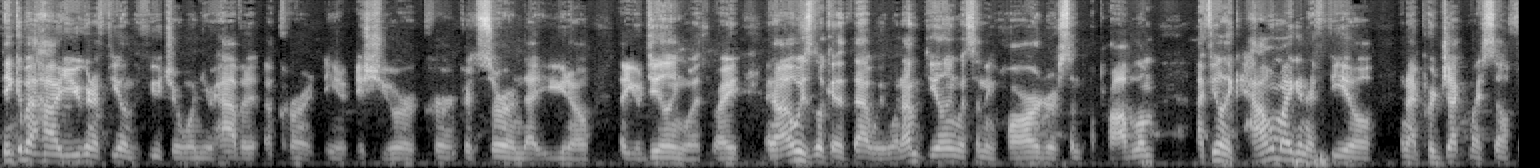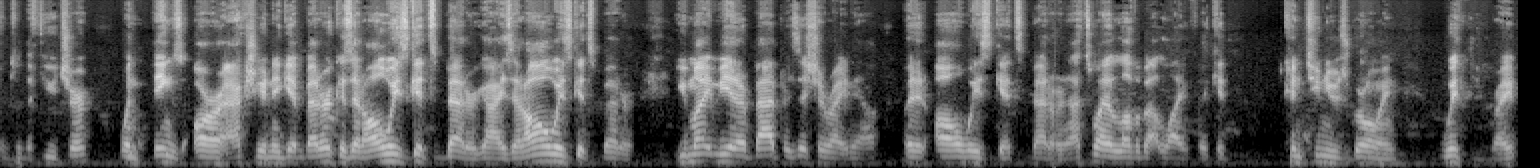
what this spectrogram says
think about how you're going to feel in the future when you have a, a current you know, issue or a current concern that you know that you're dealing with, right? And I always look at it that way. When I'm dealing with something hard or some a problem, I feel like how am I going to feel? And I project myself into the future when things are actually going to get better because it always gets better, guys. It always gets better. You might be in a bad position right now, but it always gets better. And that's what I love about life. Like it continues growing with you, right?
